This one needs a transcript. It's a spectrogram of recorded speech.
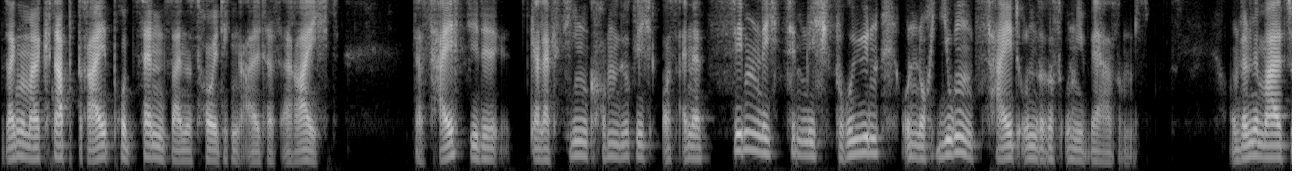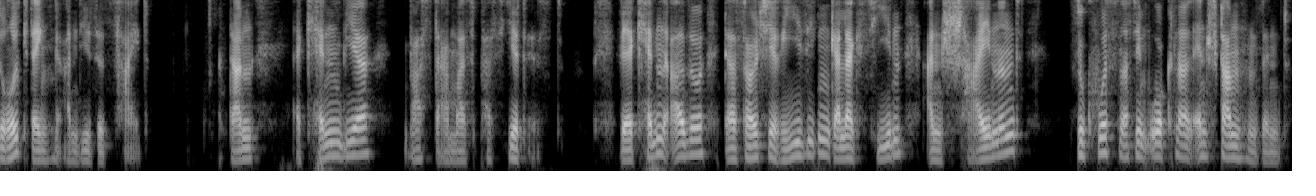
sagen wir mal, knapp 3% seines heutigen Alters erreicht. Das heißt, diese Galaxien kommen wirklich aus einer ziemlich, ziemlich frühen und noch jungen Zeit unseres Universums. Und wenn wir mal zurückdenken an diese Zeit, dann erkennen wir, was damals passiert ist. Wir erkennen also, dass solche riesigen Galaxien anscheinend so kurz nach dem Urknall entstanden sind.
